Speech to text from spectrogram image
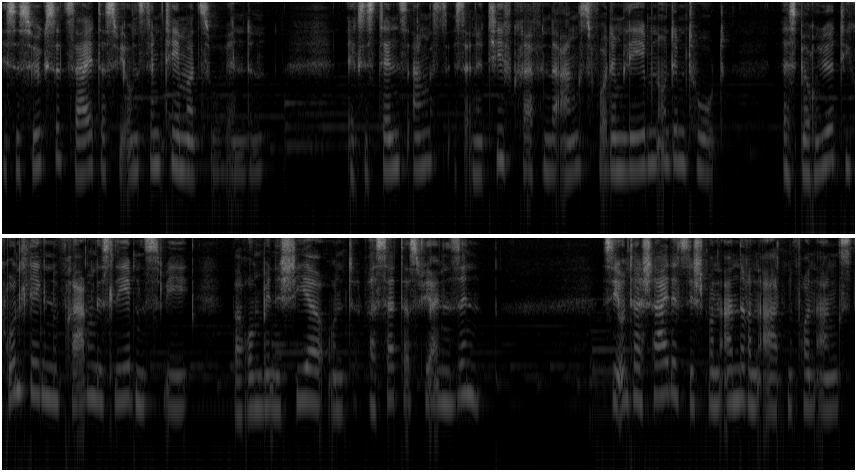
ist es höchste Zeit, dass wir uns dem Thema zuwenden. Existenzangst ist eine tiefgreifende Angst vor dem Leben und dem Tod. Es berührt die grundlegenden Fragen des Lebens wie Warum bin ich hier und was hat das für einen Sinn? Sie unterscheidet sich von anderen Arten von Angst,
